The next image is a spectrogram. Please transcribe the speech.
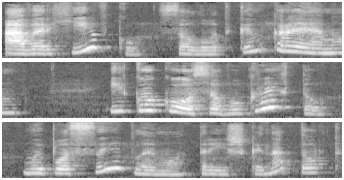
а верхівку солодким кремом. І кокосову крихту ми посиплемо трішки на торт.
